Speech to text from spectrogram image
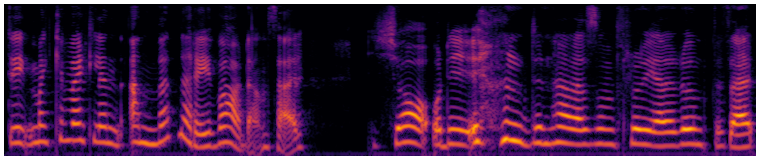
det, man kan verkligen använda det i vardagen så här. Ja, och det är den här som florerar runt det så här.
